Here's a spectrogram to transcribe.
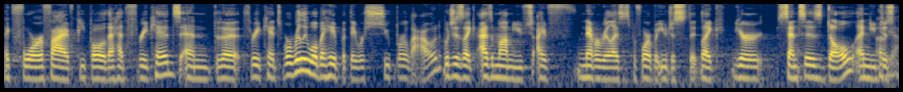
like four or five people that had three kids, and the three kids were really well behaved, but they were super loud, which is like, as a mom, you I've never realized this before, but you just like your senses dull, and you oh, just yeah.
